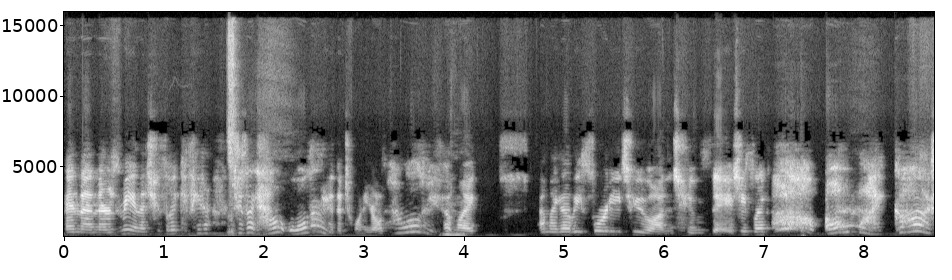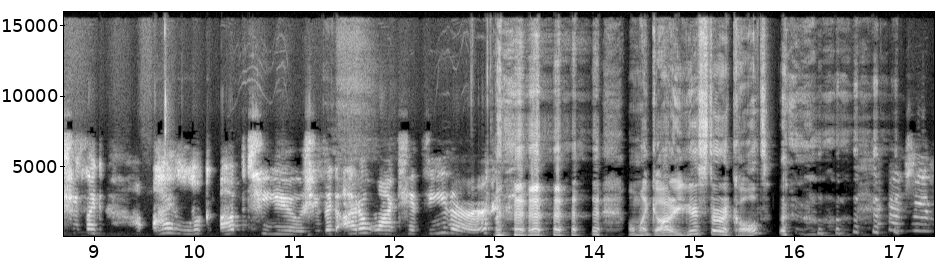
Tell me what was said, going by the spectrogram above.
and then there's me. And then she's like, if you don't, she's like, how old are you? The 20 year old, how old are you? I'm Mhm. like, I'm like, I'll be 42 on Tuesday. She's like, oh my gosh. She's like, I look up to you. She's like, I don't want kids either. oh my god, are you gonna start a cult? and she's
